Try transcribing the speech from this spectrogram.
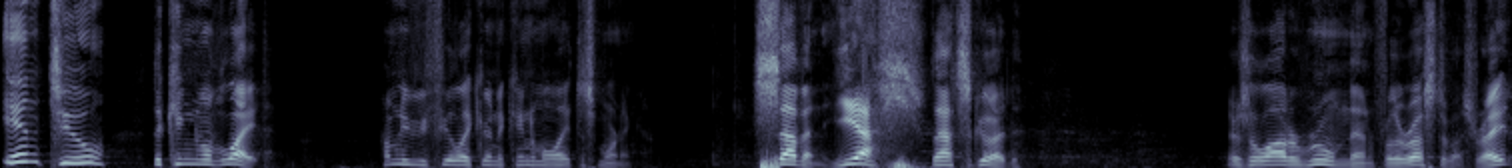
into the kingdom of light. How many of you feel like you're in the kingdom of light this morning? Seven. Yes, that's good. There's a lot of room then for the rest of us, right?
